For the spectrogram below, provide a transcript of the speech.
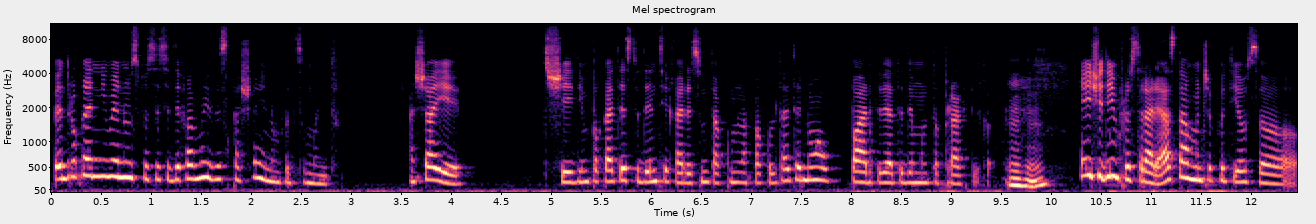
pentru că nimeni nu-mi spusese, de fapt, măi, vezi că așa e în învățământ. Așa e. Și, din păcate, studenții care sunt acum la facultate nu au parte de atât de multă practică. Mhm. Ei, și din frustrarea asta am început eu să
